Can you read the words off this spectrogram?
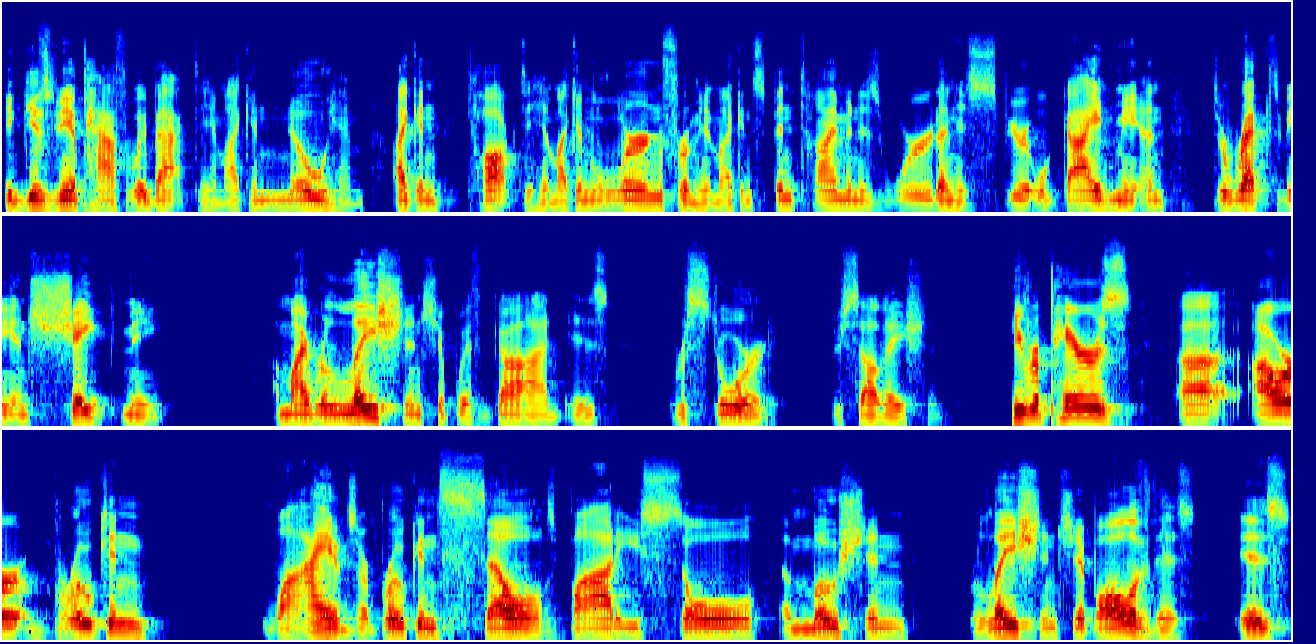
it gives me a pathway back to Him. I can know Him. I can talk to Him. I can learn from Him. I can spend time in His Word, and His Spirit will guide me and direct me and shape me. My relationship with God is restored through salvation. He repairs uh, our broken lives, our broken selves, body, soul, emotion, relationship, all of this is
